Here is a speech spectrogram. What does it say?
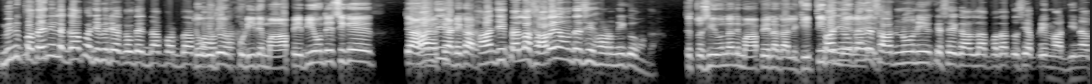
ਮੈਨੂੰ ਪਤਾ ਹੀ ਨਹੀਂ ਲੱਗਾ ਭਾਜੀ ਮੇਰੀ ਅਕਲ ਤੇ ਇਦਾਂ ਪਰਦਾ ਤੇ ਉਹਦੇ। ਕੁੜੀ ਦੇ ਮਾਪੇ ਵੀ ਆਉਂਦੇ ਸੀਗੇ ਤੁਹਾਡੇ ਘਰ? ਹਾਂਜੀ ਪਹਿਲਾਂ ਸਾਰੇ ਆਉਂਦੇ ਸੀ ਹੁਣ ਨਹੀਂ ਕੋਈ ਆਉਂਦਾ। ਤੇ ਤੁਸੀਂ ਉਹਨਾਂ ਦੇ ਮਾਪੇ ਨਾਲ ਗੱਲ ਕੀਤੀ ਵੀ ਭਾਜੀ ਉਹ ਕਹਿੰਦੇ ਸਾਨੂੰ ਨਹੀਂ ਕਿਸੇ ਗੱਲ ਦਾ ਪਤਾ ਤੁਸੀਂ ਆਪਣੀ ਮਰਜ਼ੀ ਨਾਲ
